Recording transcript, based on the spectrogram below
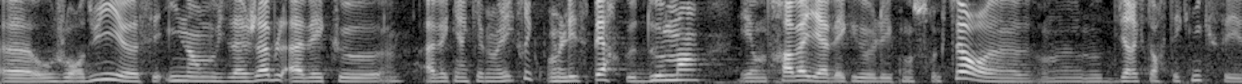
Aujourd'hui, c'est inenvisageable avec, avec un camion électrique. On l'espère que demain, et on travaille avec les constructeurs, on- notre directeur technique, c'est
